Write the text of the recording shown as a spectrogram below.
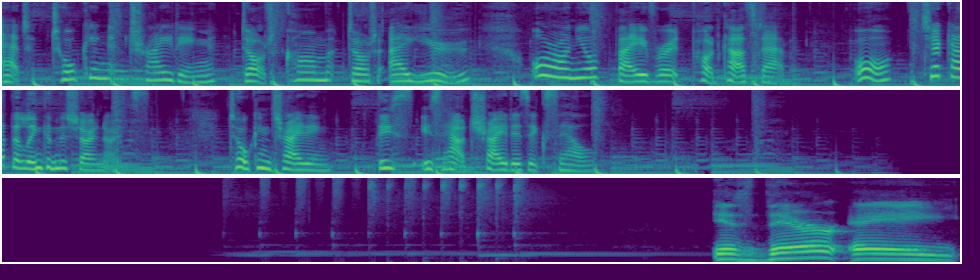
at talkingtrading.com.au or on your favourite podcast app. Or check out the link in the show notes. Talking Trading. This is how traders excel. Is there a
